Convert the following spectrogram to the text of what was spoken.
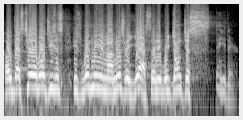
oh, that's terrible. Jesus, he's with me in my misery. Yes, and we don't just stay there.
